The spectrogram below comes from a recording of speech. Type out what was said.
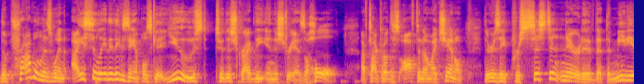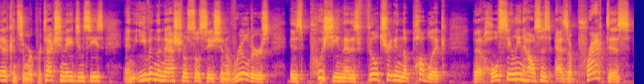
The problem is when isolated examples get used to describe the industry as a whole. I've talked about this often on my channel. There is a persistent narrative that the media, consumer protection agencies, and even the National Association of Realtors is pushing that is filtrating the public that wholesaling houses as a practice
